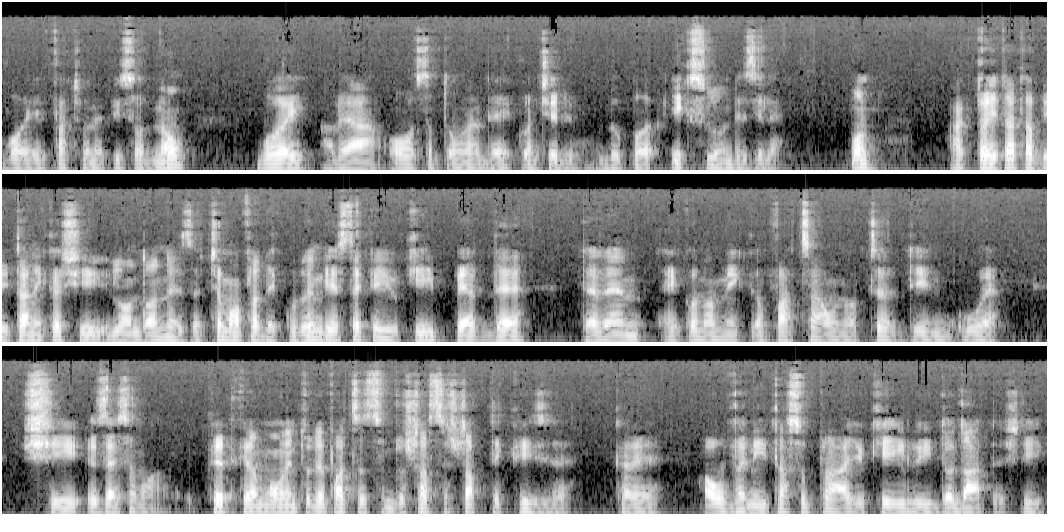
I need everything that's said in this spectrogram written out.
voi face un episod nou. Voi avea o săptămână de concediu, după X luni de zile. Bun, Actualitatea britanică și londoneză. Ce am aflat de curând este că UK pierde teren economic în fața unor țări din UE. Și îți dai seama, cred că în momentul de față sunt vreo 6-7 crize care au venit asupra UK-ului deodată, știi?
